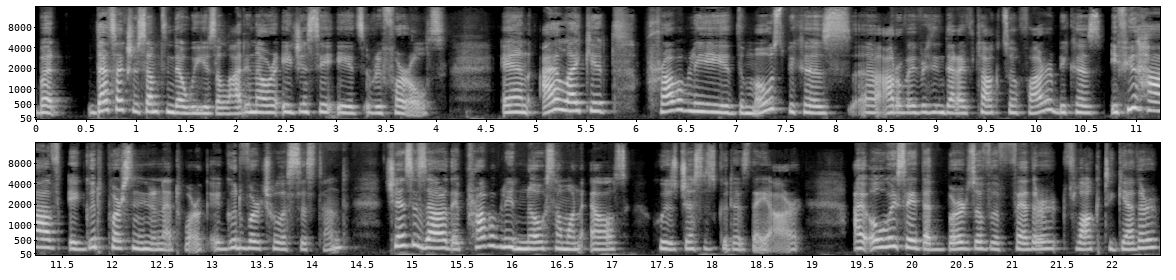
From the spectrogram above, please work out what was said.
but that's actually something that we use a lot in our agency. It's referrals. And I like it probably the most because uh, out of everything that I've talked so far, because if you have a good person in your network, a good virtual assistant, chances are they probably know someone else who is just as good as they are. I always say that birds of a feather flock together.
